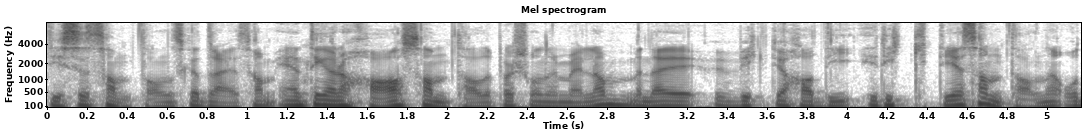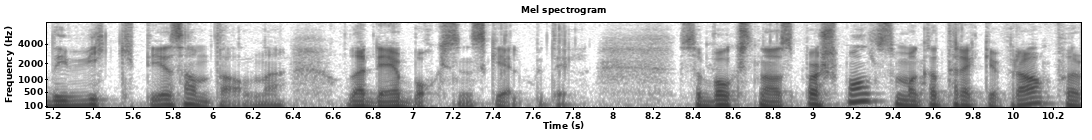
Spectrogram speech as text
disse samtalene skal dreie seg om. En ting er å ha samtaler personer imellom, men det er viktig å ha de riktige samtalene og de viktige samtalene. og Det er det boksen skal hjelpe til. Så boksen har spørsmål som man kan trekke fra for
